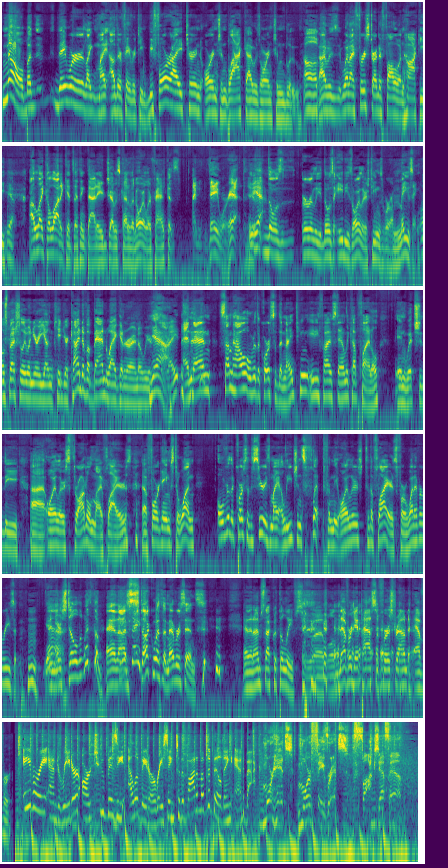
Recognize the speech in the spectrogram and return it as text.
No, but they were like my other favorite team. Before I turned orange and black, I was orange and blue. Oh, okay. I was when I first started following hockey. Yeah. I like a lot of kids. I think that age, I was kind of an Oiler fan because I mean they were it. Yeah. those early those '80s Oilers teams were amazing. Well, especially when you're a young kid, you're kind of a bandwagoner in a weird Yeah, way, right? and then somehow over the course of the 1985 Stanley Cup Final, in which the uh, Oilers throttled my Flyers uh, four games to one. Over the course of the series, my allegiance flipped from the Oilers to the Flyers for whatever reason. Yeah. and you're still with them. And I've sake. stuck with them ever since. And then I'm stuck with the Leafs, who uh, will never get past the first round ever. Avery and Reader are too busy elevator racing to the bottom of the building and back. More hits, more favorites. Fox FM.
